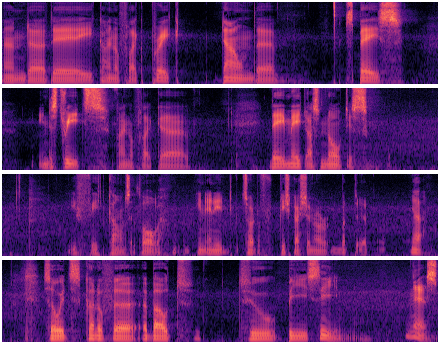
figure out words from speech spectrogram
And uh, they kind of like break down the space in the streets kind of like uh, they made us notice if it counts at all in any sort of discussion or but uh, yeah. So it's kind of uh, about to be seen, yes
